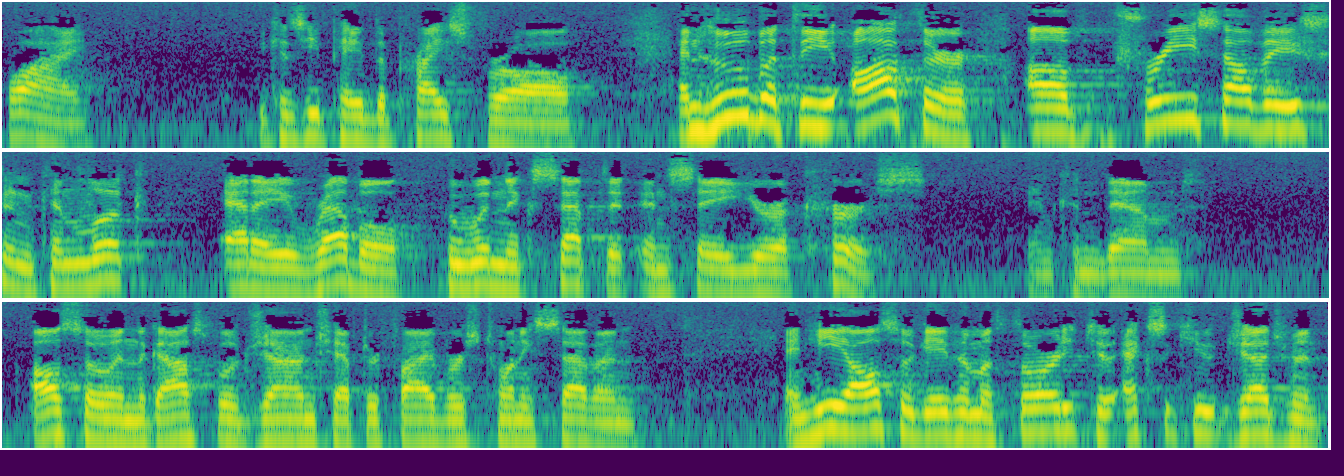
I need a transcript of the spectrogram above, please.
Why? Because he paid the price for all. And who but the author of free salvation can look at a rebel who wouldn't accept it and say, You're accursed and condemned? Also in the Gospel of John, chapter 5, verse 27, and he also gave him authority to execute judgment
